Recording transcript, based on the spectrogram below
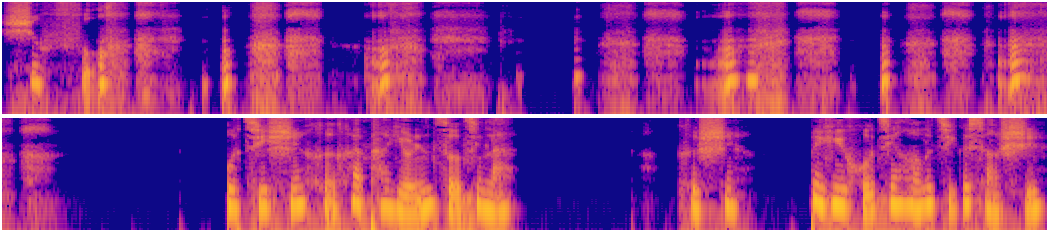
舒服。我其实很害怕有人走进来，可是被欲火煎熬了几个小时，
